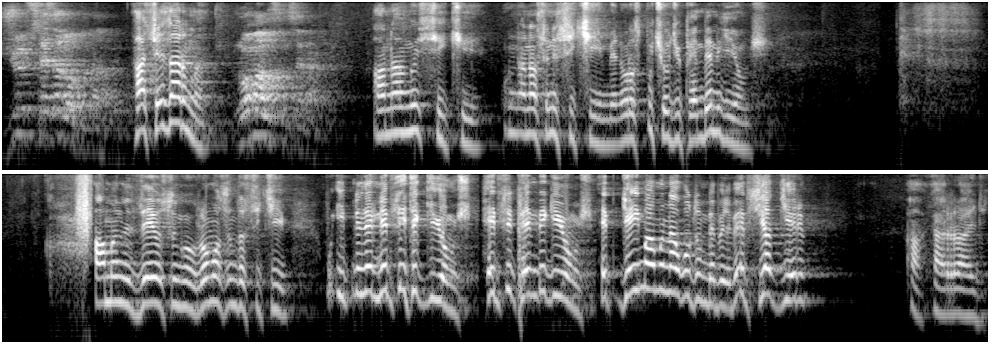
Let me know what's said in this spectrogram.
Jules Sezar oldun abi. Ha Sezar mı? Romalısın sen abi. Ananı sikeyim. Onun anasını sikeyim ben. Orospu çocuğu pembe mi giyiyormuş? Amanı Zeus'unu, Roma'sını da sikeyim. Bu ipnelerin hepsi etek giyiyormuş. Hepsi pembe giyiyormuş. Hep giyme amına kodum be böyle. Hep siyah giyerim. Ha yarraydık.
